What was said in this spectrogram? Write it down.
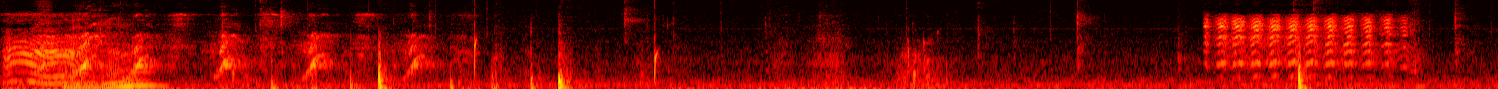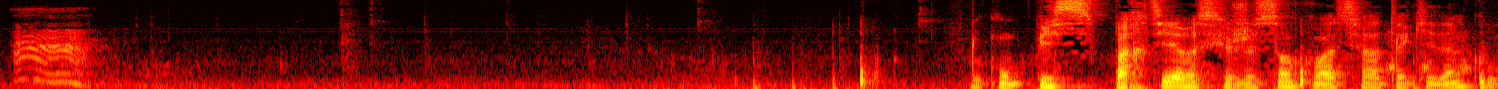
Voilà. Faut qu'on partir parce que je sens qu'on va se faire attaquer d'un coup.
